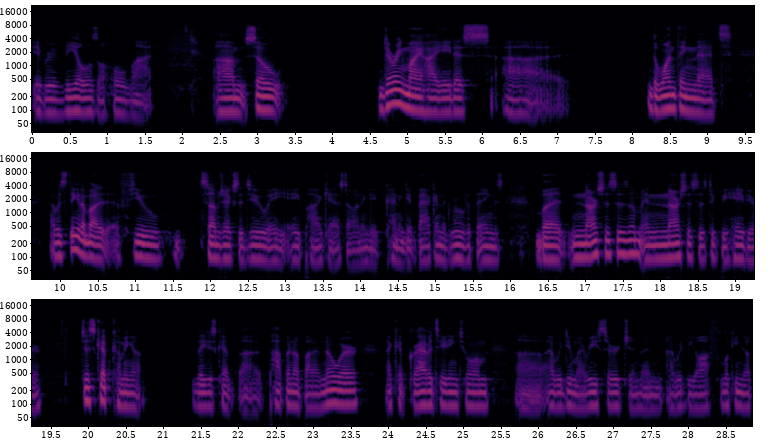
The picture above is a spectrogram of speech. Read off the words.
it reveals a whole lot. Um, so during my hiatus, uh, the one thing that I was thinking about a few subjects to do a, a podcast on and get kind of get back in the groove of things, but narcissism and narcissistic behavior just kept coming up. They just kept uh, popping up out of nowhere. I kept gravitating to them. Uh, I would do my research and then I would be off looking up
